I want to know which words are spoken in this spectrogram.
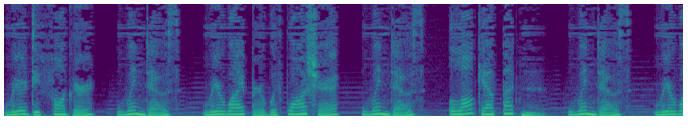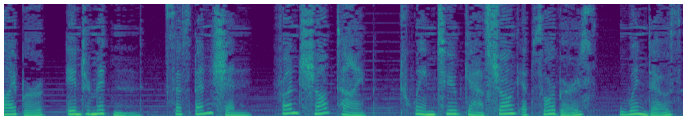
rear defogger, windows, rear wiper with washer, windows, lockout button, windows, rear wiper, intermittent, suspension, front shock type, twin tube gas shock absorbers, windows,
